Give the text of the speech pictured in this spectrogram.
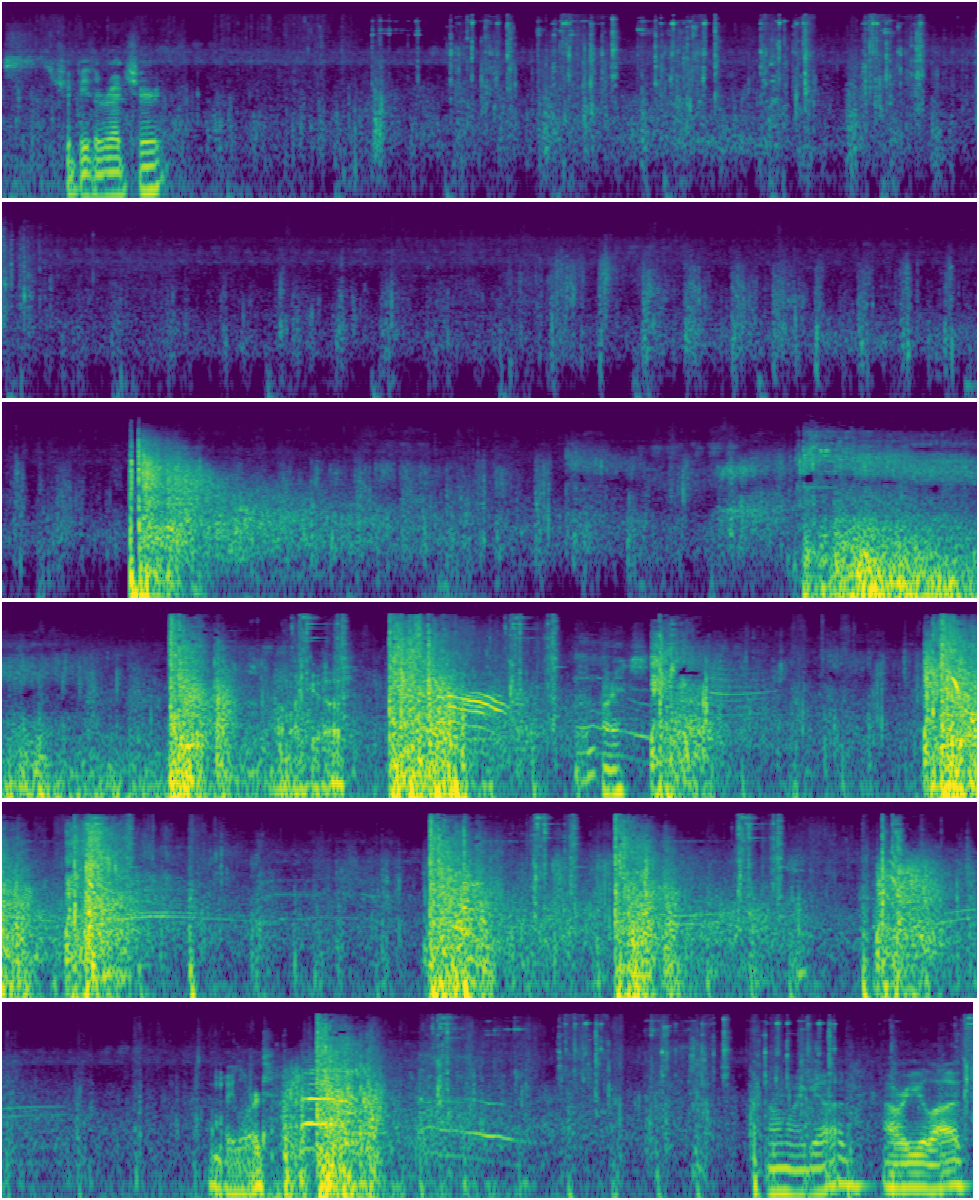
Should be the red shirt. Oh my god. Nice. Oh my Oh my god. How are you alive?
